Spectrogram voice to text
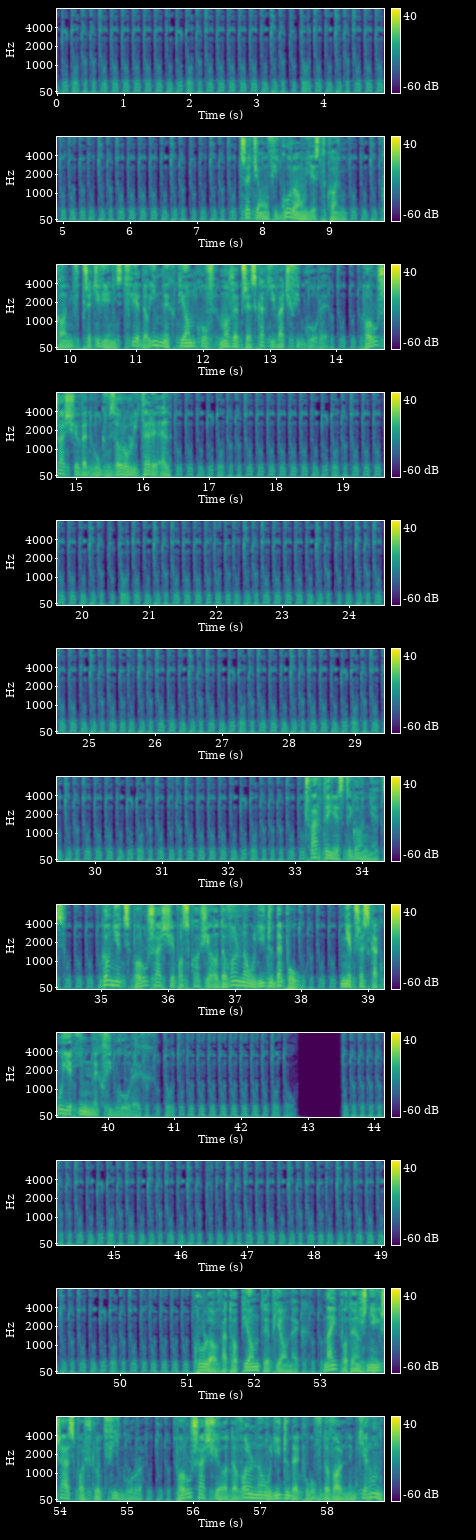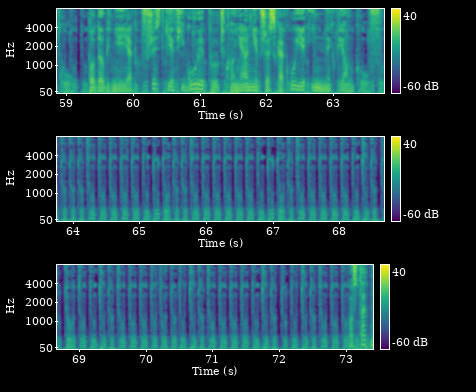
Trzecią figurą jest koń. Koń w przeciwieństwie do innych pionków może przeskakiwać figury. Porusza się według wzoru litery L. Czwarty jest goniec. Goniec porusza się po skosie o dowolną liczbę pół. Nie przeskakuje innych figury. Królowa to piąty pionek, najpotężniejsza spośród figur. Porusza się o dowolną liczbę pół w dowolnym kierunku. Podobnie jak wszystkie figury prócz konia nie przeskakuje innych pionków.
